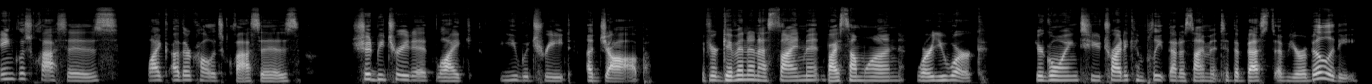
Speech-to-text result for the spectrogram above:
English classes, like other college classes, should be treated like you would treat a job. If you're given an assignment by someone where you work, you're going to try to complete that assignment to the best of your ability.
